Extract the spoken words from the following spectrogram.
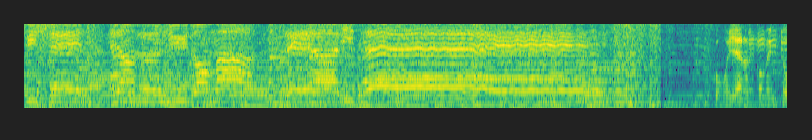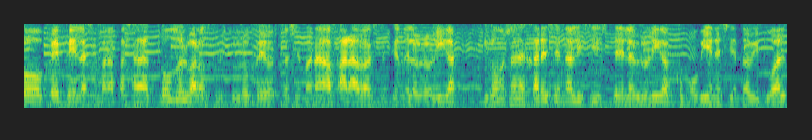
clichés. Bienvenue dans ma réalité. Como ya nos comentó Pepe la semana pasada, todo el baloncesto europeo esta semana ha parado a excepción de la Euroliga y vamos a dejar ese análisis de la Euroliga como viene siendo habitual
